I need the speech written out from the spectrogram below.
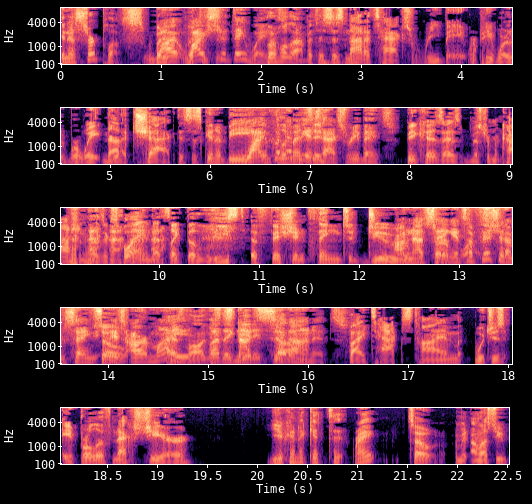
in a surplus? why, but why this- should they wait? But hold on, but this is not a tax rebate where people were, were waiting on a check. This is going to be why couldn't it implemented be a tax rebate? because, as Mr. McCoshen has explained, that's like the least efficient thing to do. I'm not saying it's efficient. I'm saying So it's our money. As long as Let's they not get it sit done on it. by tax time, which is April of next year, you're going to get to right. So, I mean, unless you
